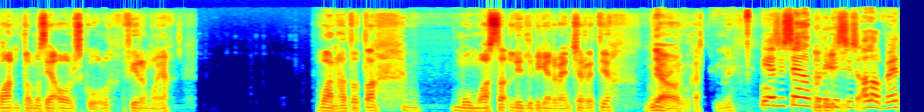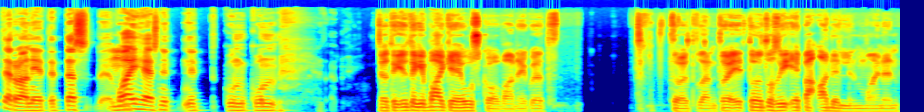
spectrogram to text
van, tuommoisia old school firmoja. Vanha tota, muun muassa Little Big Adventureit ja Joo. julkaistu. Niin. niin ja siis sehän on kuitenkin Jotenkin, siis alan veteraani, että, että tässä mm. vaiheessa nyt, nyt kun, kun jotenkin, jotenkin vaikea uskoa vaan, niin kuin, että toi, toi, toi, toi on tosi epäadellinmainen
